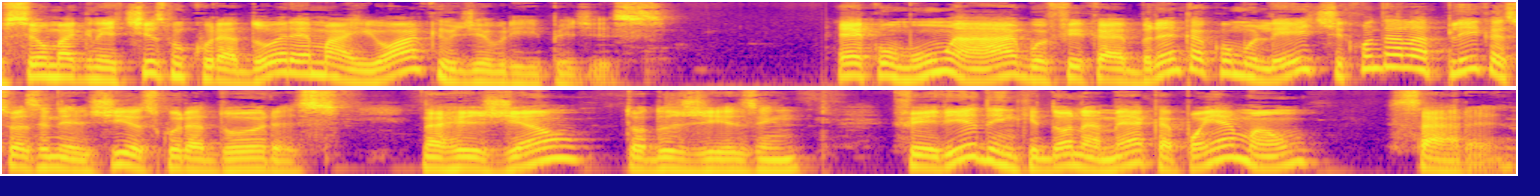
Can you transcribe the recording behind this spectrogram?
O seu magnetismo curador é maior que o de Eurípides. É comum a água ficar branca como leite quando ela aplica suas energias curadoras. Na região, todos dizem, ferida em que Dona Meca põe a mão, Sara.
